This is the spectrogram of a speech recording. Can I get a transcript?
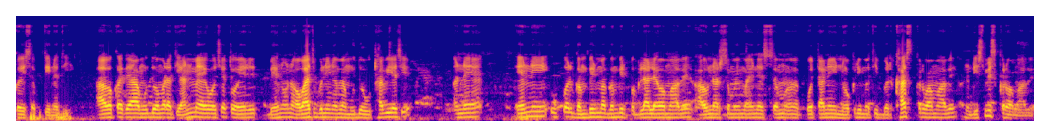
કહી શકતી નથી. આ વખતે આ મુદ્દો અમારા ધ્યાનમાં આવ્યો છે, તો એ બહેનોનો અવાજ બનીને અમે મુદ્દો ઉઠાવીએ છીએ. અને એની ઉપર ગંભીરમાં ગંભીર પગલાં લેવામાં આવે. આવનાર સમયમાં એને પોતાની નોકરીમાંથી બરખાસ્ત કરવામાં આવે અને ડિસમિસ કરવામાં આવે.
